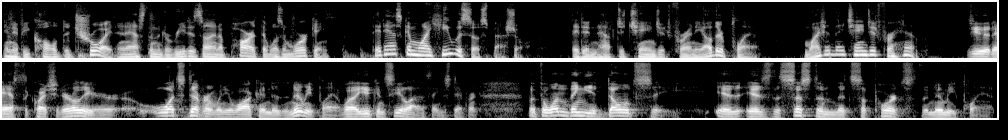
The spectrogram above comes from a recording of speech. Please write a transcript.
And if he called Detroit and asked them to redesign a part that wasn't working, they'd ask him why he was so special. They didn't have to change it for any other plant. Why should they change it for him? You had asked the question earlier what's different when you walk into the NUMMI plant? Well, you can see a lot of things different. But the one thing you don't see is, is the system that supports the NUMMI plant.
